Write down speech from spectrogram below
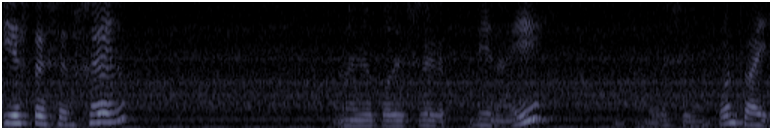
Y este es el gel. No lo podéis ver bien ahí. A ver si lo encuentro ahí.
